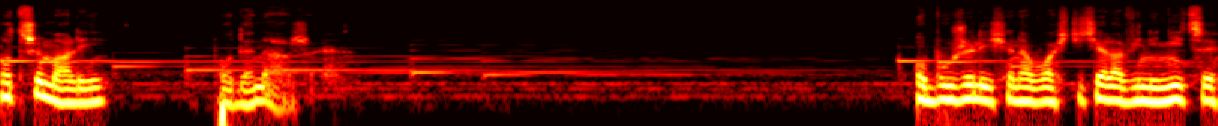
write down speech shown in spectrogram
otrzymali po denarze. Oburzyli się na właściciela winnicy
